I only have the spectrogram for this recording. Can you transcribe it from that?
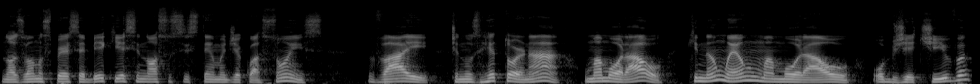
nós vamos perceber que esse nosso sistema de equações vai nos retornar uma moral que não é uma moral objetiva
